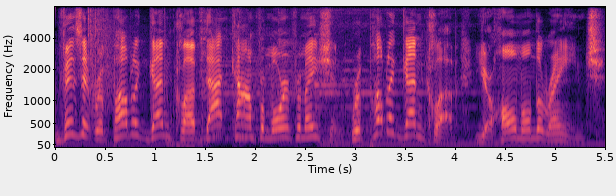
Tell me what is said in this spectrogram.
Visit RepublicGunClub.com for more information. Republic Gun Club, your home on the range.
